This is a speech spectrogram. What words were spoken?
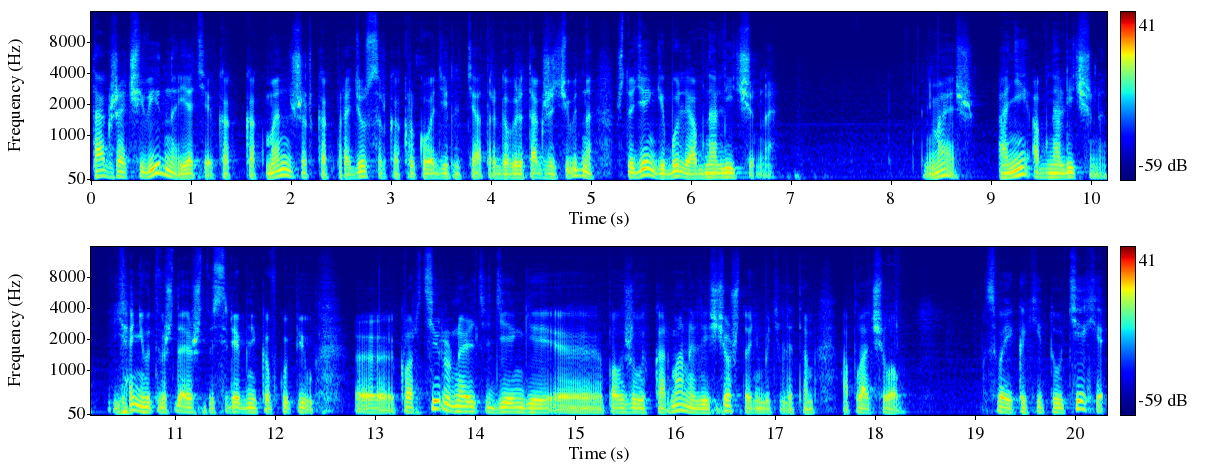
также очевидно, я тебе как, как менеджер, как продюсер, как руководитель театра говорю, также очевидно, что деньги были обналичены. Понимаешь? Они обналичены. Я не утверждаю, что Серебренников купил э, квартиру на эти деньги, э, положил их в карман или еще что-нибудь, или там оплачивал свои какие-то утехи.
